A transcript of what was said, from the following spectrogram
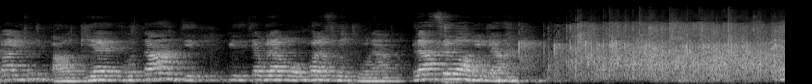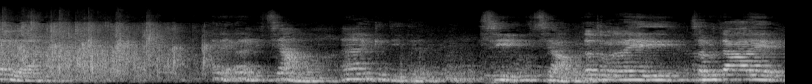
va in tutti i palchi, eh, importanti, quindi ti auguriamo buona fortuna. Grazie Monica. Allora, Eh, che dite? Sì, iniziamo. Tanto vorrei salutare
